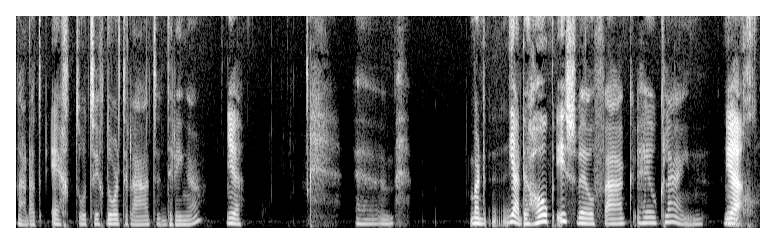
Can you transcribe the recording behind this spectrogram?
nou, dat echt tot zich door te laten dringen. Ja. Ehm, maar ja, de hoop is wel vaak heel klein. Ja. nog.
